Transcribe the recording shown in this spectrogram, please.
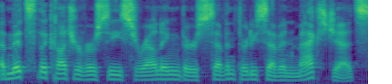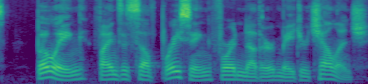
Amidst the controversy surrounding their 737 MAX jets, Boeing finds itself bracing for another major challenge.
